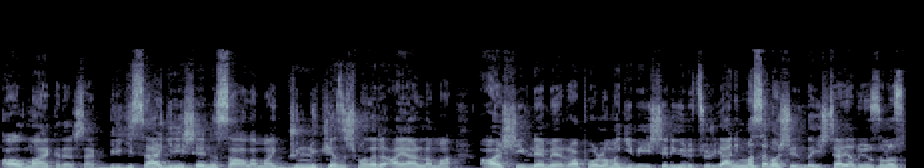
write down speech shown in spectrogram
alma arkadaşlar. Bilgisayar girişlerini sağlama, günlük yazışmaları ayarlama, arşivleme, raporlama gibi işleri yürütür. Yani masa başında işler alıyorsunuz.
